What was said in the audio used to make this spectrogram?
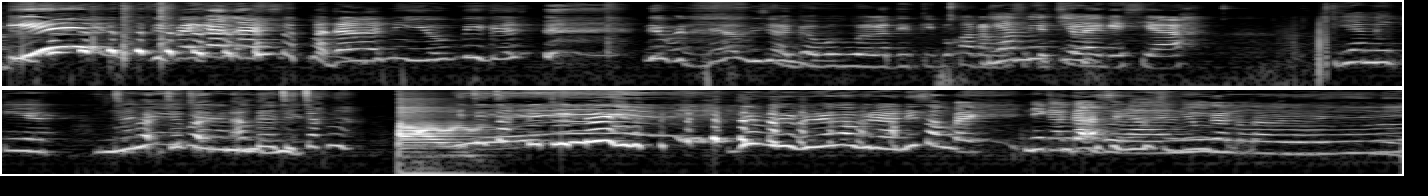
Ih, dipegang guys. Padahal ini Yupi guys. Dia dia bisa gampang banget ditipu karena Dia masih mikir. kecil ya guys ya. Dia mikir, gimana Coba, ya coba cara ambil megangnya? cicaknya. Ih, cicak di dinding. Dia bener-bener gak berani sampai Ini kan nggak gak senyum-senyum gak ketawa ini.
